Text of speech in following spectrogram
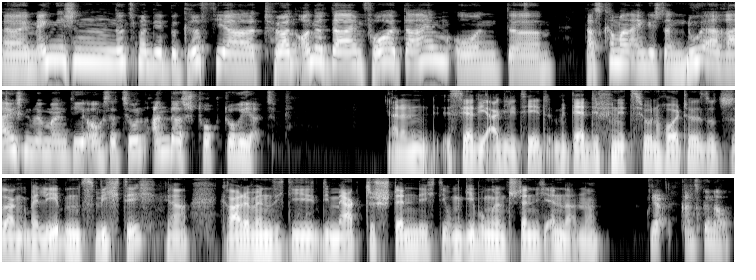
Äh, Im Englischen nutzt man den Begriff ja Turn on a dime, for a dime und äh, das kann man eigentlich dann nur erreichen, wenn man die Organisation anders strukturiert. Ja, dann ist ja die Agilität mit der Definition heute sozusagen überlebenswichtig, ja, gerade wenn sich die, die Märkte ständig, die Umgebungen ständig ändern, ne? Ja, ganz genau.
